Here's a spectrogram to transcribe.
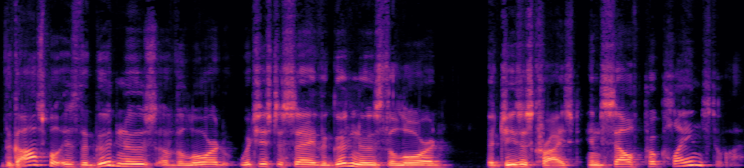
The gospel is the good news of the Lord, which is to say, the good news the Lord that Jesus Christ himself proclaims to us.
